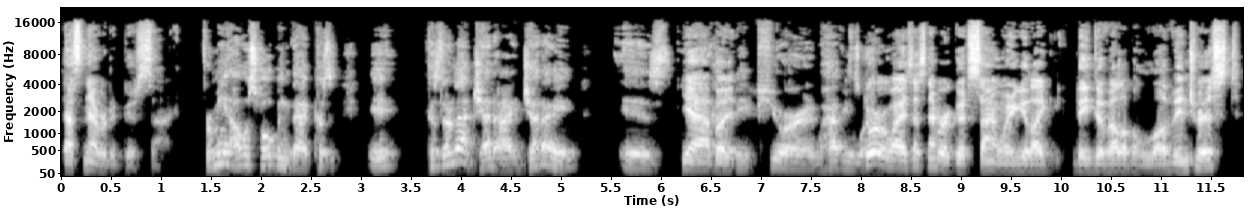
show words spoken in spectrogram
that's never the good sign. For me, I was hoping that because it because they're not Jedi. Jedi is Yeah, but be pure and what have you. story wise, that's never a good sign when you like they develop a love interest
